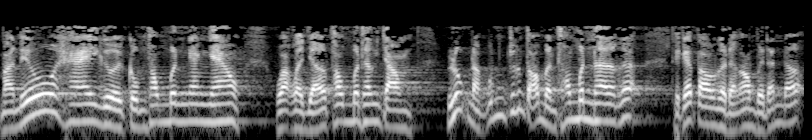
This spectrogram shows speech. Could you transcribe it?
Mà nếu hai người cùng thông minh ngang nhau, hoặc là vợ thông minh hơn chồng, lúc nào cũng chứng tỏ mình thông minh hơn á, thì cái to người đàn ông bị đánh đó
